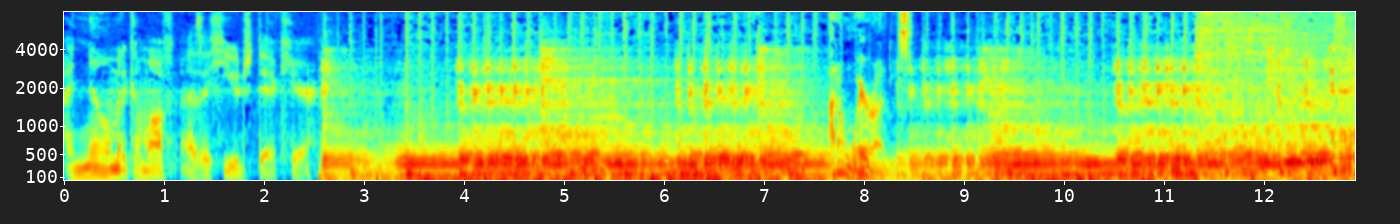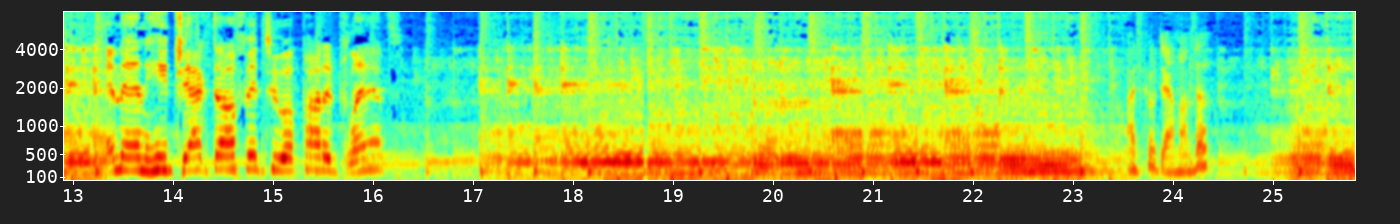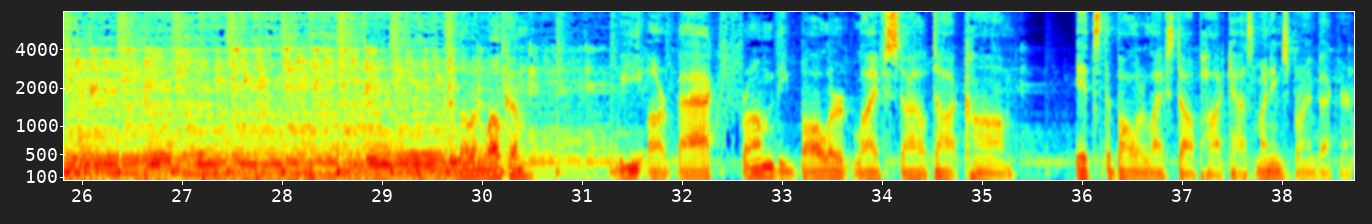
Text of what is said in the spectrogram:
I know I'm gonna come off as a huge dick here. I don't wear undies. And then he jacked off into a potted plant. I'd go down under. Hello and welcome. We are back from the ballerlifestyle.com. It's the Baller Lifestyle Podcast. My name's Brian Beckner.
